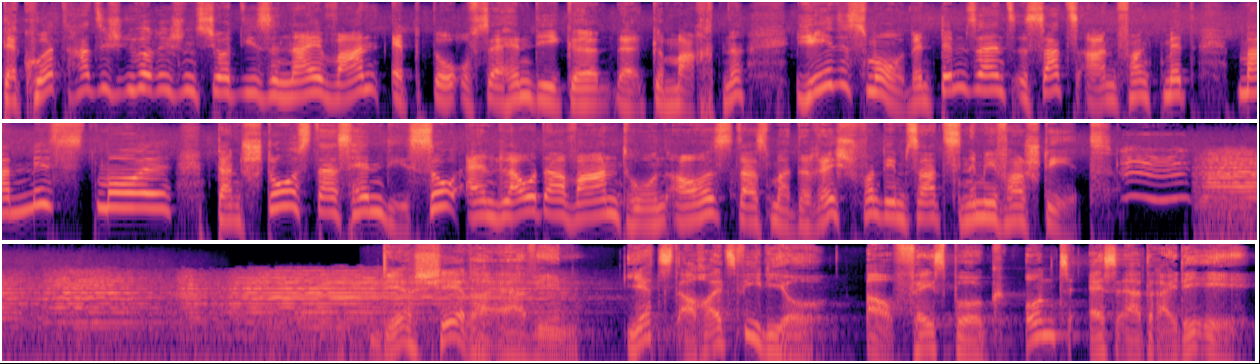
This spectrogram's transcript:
Der Kurt hat sich übrigens ja diese neue Warn-App da auf sein Handy ge äh, gemacht. Ne? Jedes Mal, wenn dem seins ein Satz anfängt mit Ma Mist mal, dann stoßt das Handy so ein lauter Warnton aus, dass man der Recht von dem Satz nimmer versteht. Der Scherer Erwin. Jetzt auch als Video. Auf Facebook und sr3.de.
